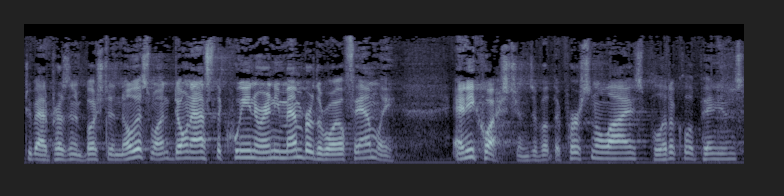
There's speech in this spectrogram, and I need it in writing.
too bad President Bush didn't know this one, don't ask the queen or any member of the royal family any questions about their personal lives, political opinions,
